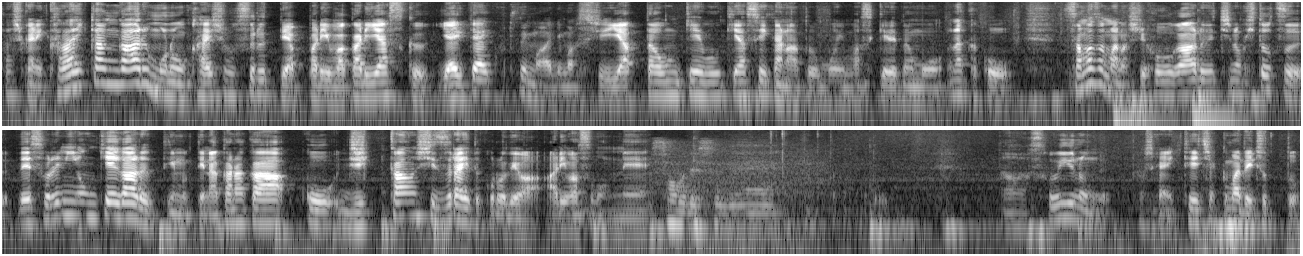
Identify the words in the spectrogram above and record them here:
確かに課題感があるものを解消するってやっぱり分かりやすくやりたいことでもありますしやった恩恵も受けやすいかなと思いますけれどもなんかこうさまざまな手法があるうちの一つでそれに恩恵があるっていうのってなかなかこう実感しづらいところではありますもんねそうですね。あーそういうのも確かに定着までちょっと、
